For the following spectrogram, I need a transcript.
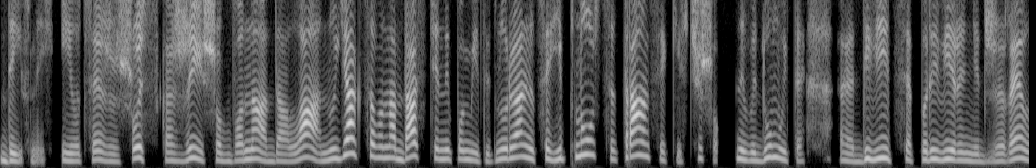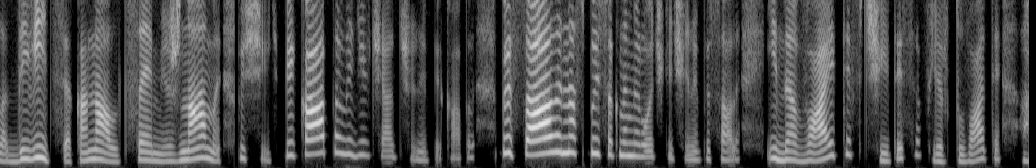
дивний. І оце ж щось скажи, щоб вона дала. Ну як це вона дасть і не помітить? Ну реально, це гіпноз, це транс якийсь чи що? Не видумуйте, Е, дивіться перевірені джерела, дивіться канал Це між нами. Пишіть, пікапили дівчат чи не пікапили, писали на список номерочки чи не писали. І давайте вчитися фліртувати гарно.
